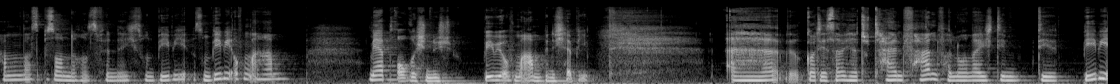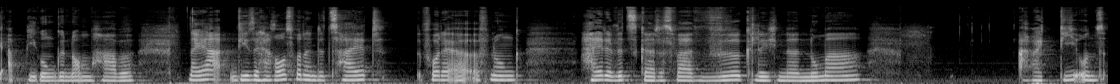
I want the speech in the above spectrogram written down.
haben was Besonderes, finde ich. So ein Baby, so ein Baby auf dem Arm. Mehr brauche ich nicht. Baby auf dem Arm bin ich happy. Äh, Gott, jetzt habe ich ja totalen Faden verloren, weil ich die, die Babyabbiegung genommen habe. Naja, diese herausfordernde Zeit vor der Eröffnung, Heidewitzka, das war wirklich eine Nummer, aber die uns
